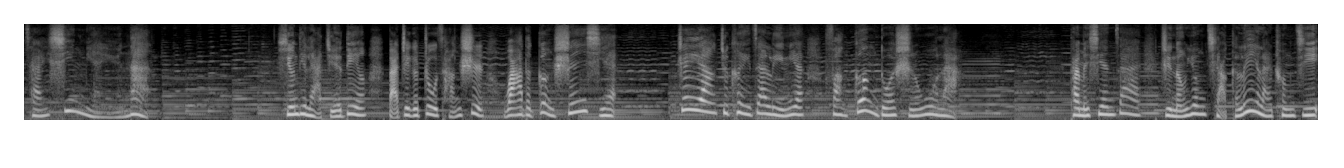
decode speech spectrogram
才幸免于难。兄弟俩决定把这个贮藏室挖得更深些，这样就可以在里面放更多食物啦。他们现在只能用巧克力来充饥，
